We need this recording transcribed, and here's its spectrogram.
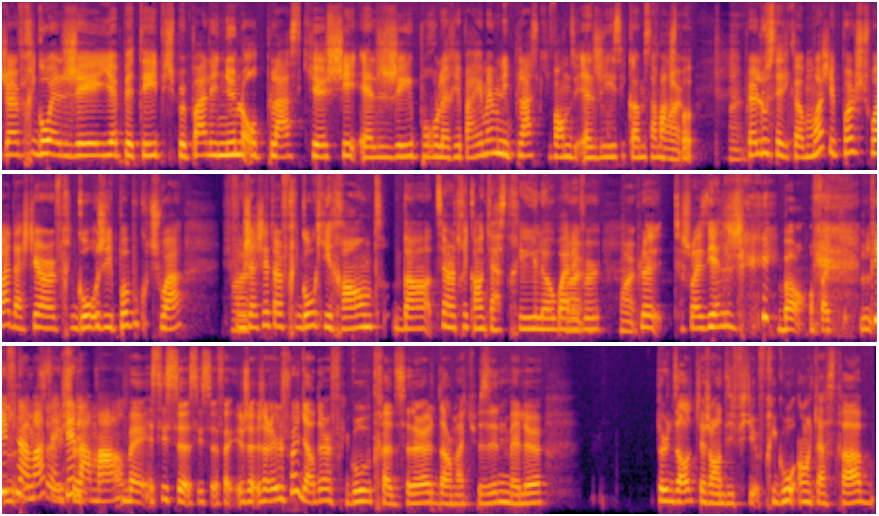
j'ai un frigo LG, il a pété, puis je peux pas aller nulle autre place que chez LG pour le réparer. Même les places qui vendent du LG, c'est comme, ça marche Ouais. pas. Ouais. Puis là, Lou, c'est comme, moi, j'ai pas le choix d'acheter un frigo. J'ai pas beaucoup de choix. Il faut Ouais. que j'achète un frigo qui rentre dans, tu sais, un truc encastré, là, whatever. Ouais. Puis là, t'as choisi LG. Bon, fait que- Puis finalement, ça a été de la merde. Ben, c'est ça, c'est ça. Fait que J'aurais eu le choix de garder un frigo traditionnel dans ma cuisine, mais là, turns out que genre des fri- frigos encastrables,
